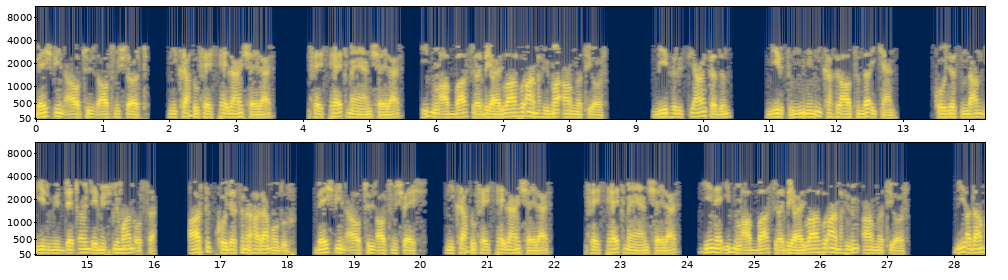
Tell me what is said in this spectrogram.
5664 Nikahı fesheden şeyler, feshetmeyen şeyler, İbn Abbas radıyallahu anhüma anlatıyor. Bir Hristiyan kadın, bir Sünni'nin nikahı altında iken, kocasından bir müddet önce Müslüman olsa, artık kocasına haram olur. 5665 Nikahı fesheden şeyler, feshetmeyen şeyler, yine İbn Abbas radıyallahu anhüm anlatıyor. Bir adam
